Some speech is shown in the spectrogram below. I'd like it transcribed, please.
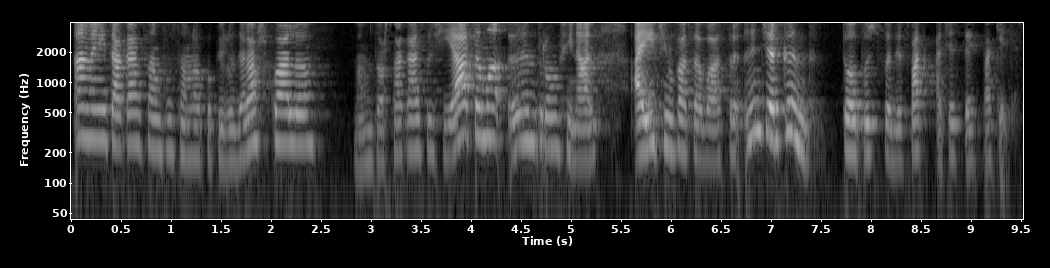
am venit acasă, am fost, am luat copilul de la școală, m-am întors acasă și iată-mă într-un final, aici în fața voastră, încercând totuși să desfac aceste pachete.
